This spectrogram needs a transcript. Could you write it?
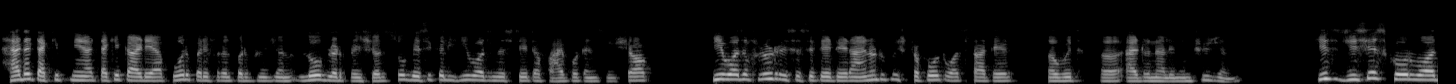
had a tachypnea, tachycardia, poor peripheral perfusion, low blood pressure. So basically he was in a state of hypotensive shock. He was a fluid resuscitated. Inotropic support was started uh, with uh, adrenaline infusion. His GCS score was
